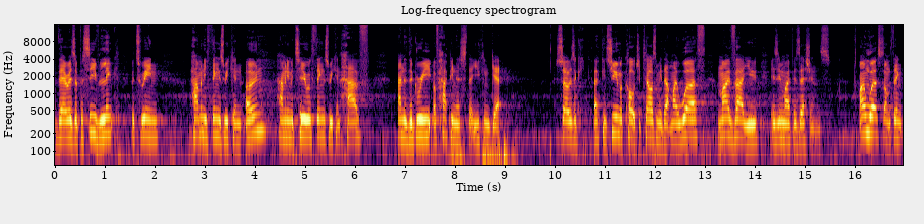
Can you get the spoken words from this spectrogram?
there is a perceived link between how many things we can own, how many material things we can have, and the degree of happiness that you can get. So, as a, a, consumer culture tells me that my worth, my value is in my possessions. I'm worth something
